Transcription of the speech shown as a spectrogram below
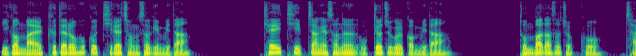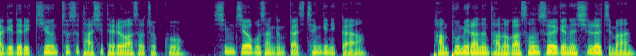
이건 말 그대로 호구 틸의 정석입니다. KT 입장에서는 웃겨 죽을 겁니다. 돈 받아서 좋고, 자기들이 키운 투수 다시 데려와서 좋고, 심지어 보상금까지 챙기니까요. 반품이라는 단어가 선수에게는 실례지만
